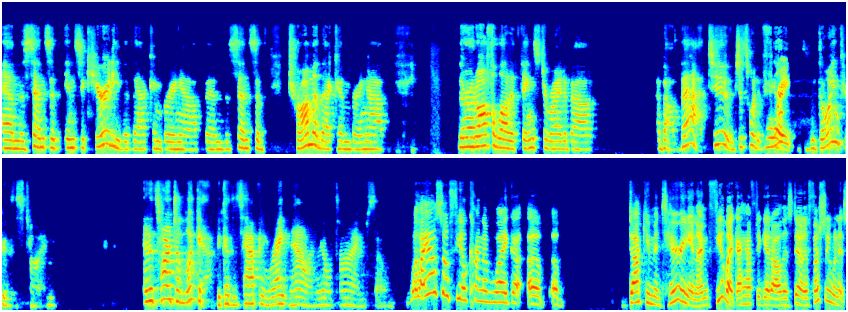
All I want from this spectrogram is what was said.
and the sense of insecurity that that can bring up and the sense of trauma that can bring up there are an awful lot of things to write about about that too, just what it feels Right. like to be going through this time. And it's hard to look at because it's happening right now in real time. So Well, I also feel kind of like a, a, a documentarian. I feel like I have to get all this done, especially when it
